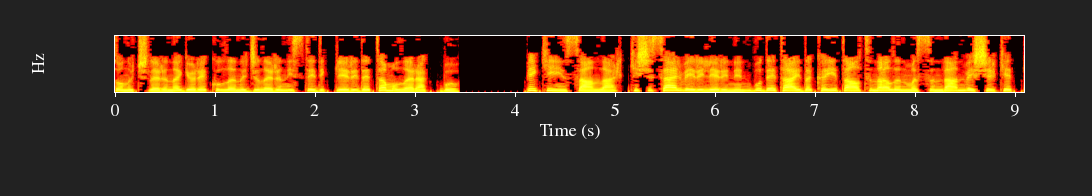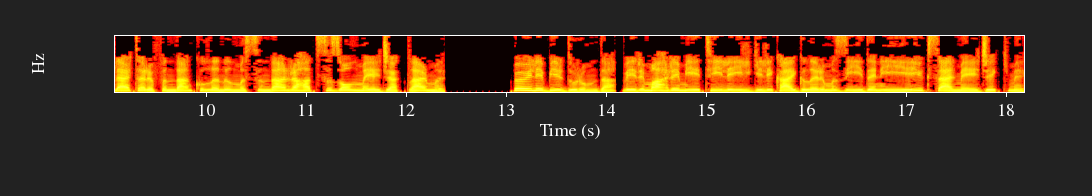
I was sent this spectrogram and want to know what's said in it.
sonuçlarına göre kullanıcıların istedikleri de tam olarak bu. Peki insanlar, kişisel verilerinin bu detayda kayıt altına alınmasından ve şirketler tarafından kullanılmasından rahatsız olmayacaklar mı? Böyle bir durumda, veri mahremiyetiyle ilgili kaygılarımız iyiden iyiye yükselmeyecek mi?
